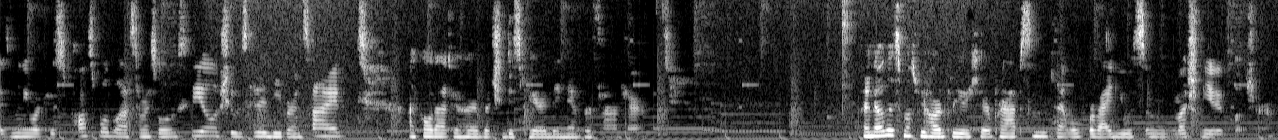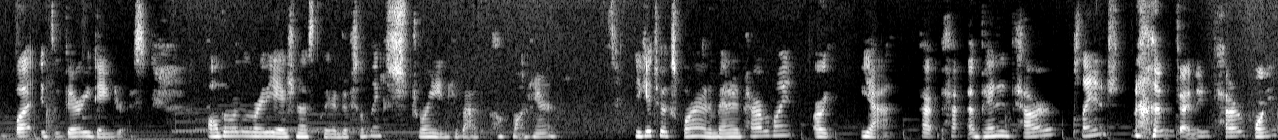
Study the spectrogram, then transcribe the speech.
as many workers as possible. The last time I saw Lucille, she was hidden deeper inside. I called out to her, but she disappeared. They never found her. I know this must be hard for you to hear, perhaps some that will provide you with some much needed closure, but it's very dangerous. Although the radiation has cleared, there's something strange about the Pokemon here. You get to explore an abandoned power point, or yeah, pa pa abandoned power plant? abandoned power point?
